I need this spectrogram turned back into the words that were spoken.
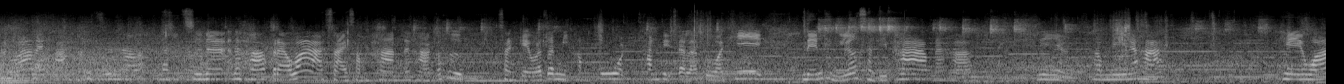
อ่านว่าอะไรคะซึนะนะคะซูนะนะคะ แปลว่าสายสัมพันธ์นะคะ ก็คือสังเกตว่าจะมีคำพูดคันจิแต่ละตัวที่เน้นถึงเรื่องสันติภาพนะคะนี่อย่างคำนี้นะคะเฮวะ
